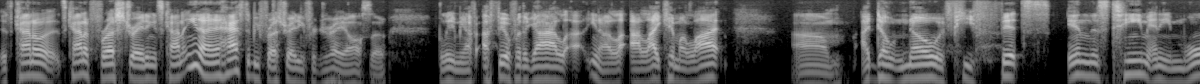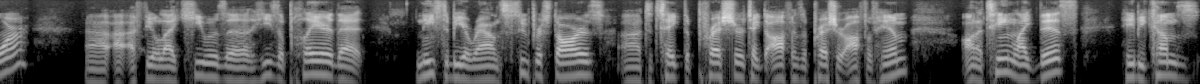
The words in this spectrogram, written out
it's kind of it's kind of frustrating. It's kind of you know, and it has to be frustrating for Dre also. Believe me, I, I feel for the guy. You know, I, I like him a lot. Um, I don't know if he fits in this team anymore. Uh, I, I, feel like he was a he's a player that needs to be around superstars uh, to take the pressure, take the offensive pressure off of him. On a team like this, he becomes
